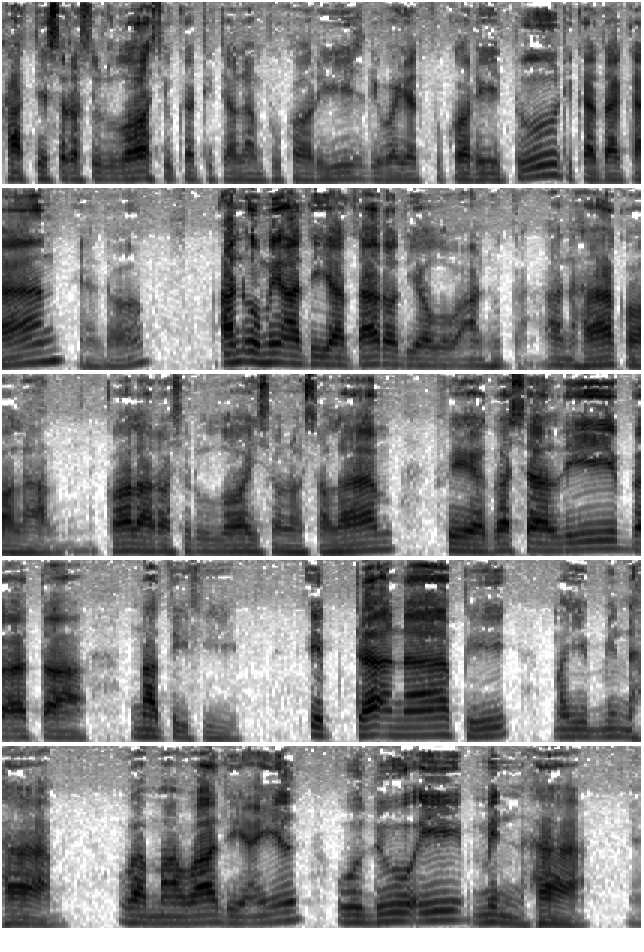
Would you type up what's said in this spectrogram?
hadis Rasulullah juga di dalam Bukhari riwayat Bukhari itu dikatakan ya toh An Umi Atiyata radhiyallahu anhu anha qala qala Rasulullah sallallahu alaihi wasallam fi ghasali ba'ata natihi ibda'na bi minha wa mawadi'il wudu'i minha. Ya,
